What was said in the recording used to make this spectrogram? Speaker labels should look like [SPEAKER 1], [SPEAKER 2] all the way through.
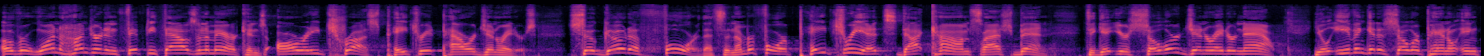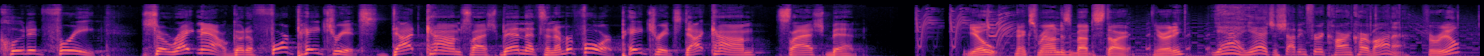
[SPEAKER 1] Over 150,000 Americans already trust Patriot Power Generators. So go to four, that's the number four, patriots.com slash Ben to get your solar generator now. You'll even get a solar panel included free. So right now, go to 4patriots.com slash Ben. That's the number four, patriots.com slash Ben.
[SPEAKER 2] Yo, next round is about to start. You ready?
[SPEAKER 3] Yeah, yeah, just shopping for a car in Carvana.
[SPEAKER 2] For real?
